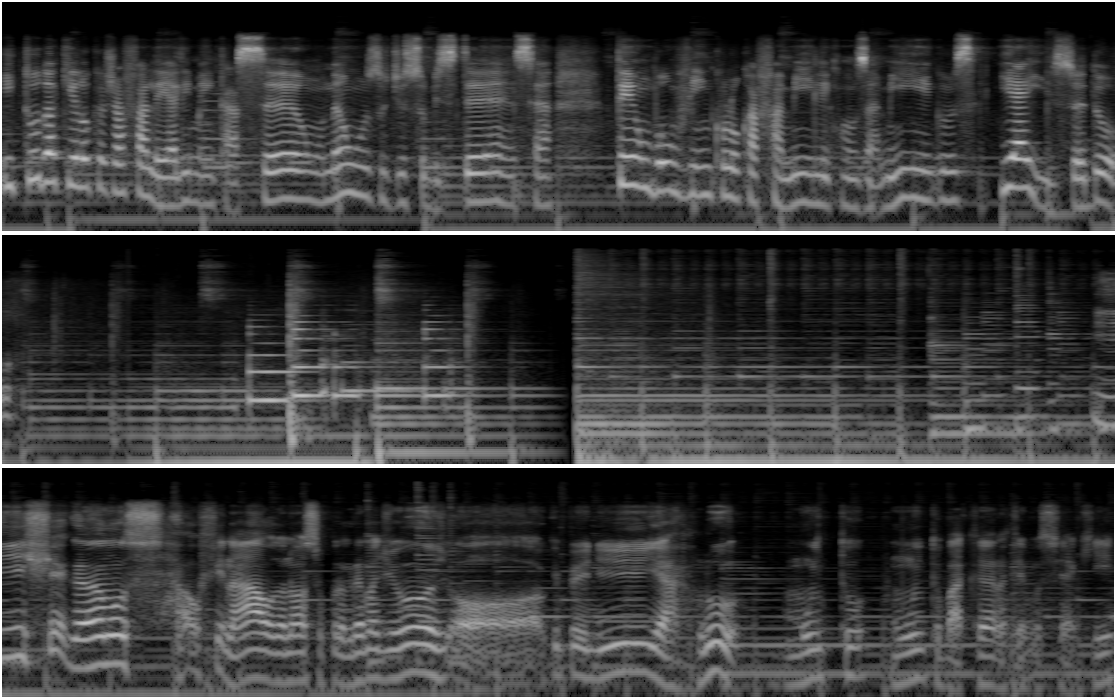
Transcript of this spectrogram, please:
e tudo aquilo que eu já falei, alimentação, não uso de substância, ter um bom vínculo com a família e com os amigos. E é isso, Edu. E chegamos ao final do nosso programa de hoje. Oh, que peninha! Lu, muito, muito bacana ter você aqui.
